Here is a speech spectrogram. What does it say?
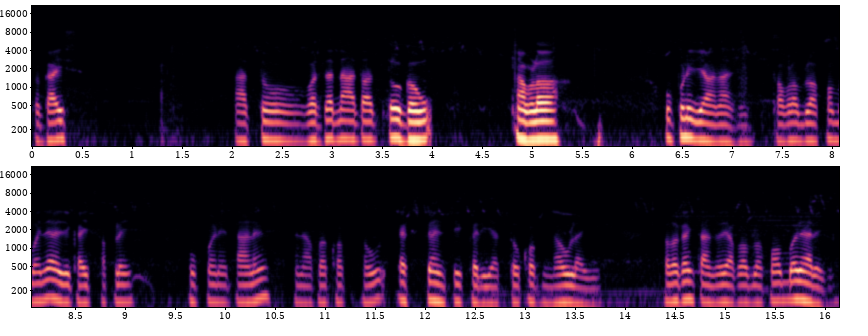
તો ગાઈસ, આ તો વરસાદ ના હતા તો ઘઉં આપણે ઉપણી જવાના છે. તો આપણા બ્લોકમાં બની રહેજો ગાઈસ આપણે ઉપરને તાણે અને આપણે કોઈક નવું એક્સપેન્સિવ કરીએ, તો કોઈક નવું લાવીએ. ચાલો કંઈ તાણ જોઈએ આપણા બ્લોકમાં બન્યા રહીએ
